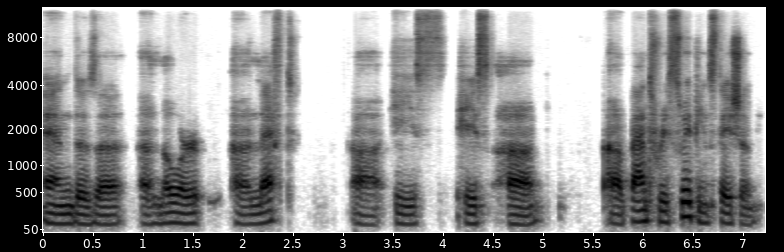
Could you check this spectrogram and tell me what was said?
and the lower left uh, is is a, battery swapping station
